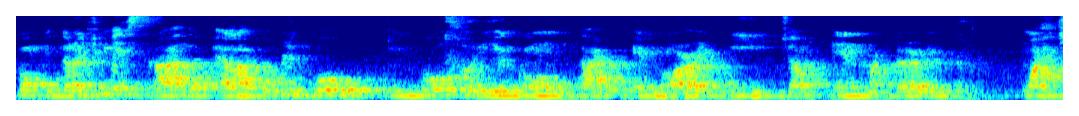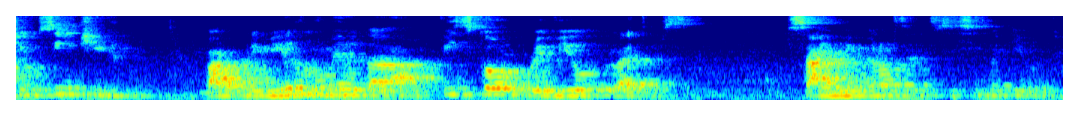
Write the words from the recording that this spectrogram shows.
Bom, e durante o mestrado, ela publicou, em coautoria com W. E. Moore e John N. McCurry, um artigo científico para o primeiro número da Physical Review Letters, que saiu em 1958.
